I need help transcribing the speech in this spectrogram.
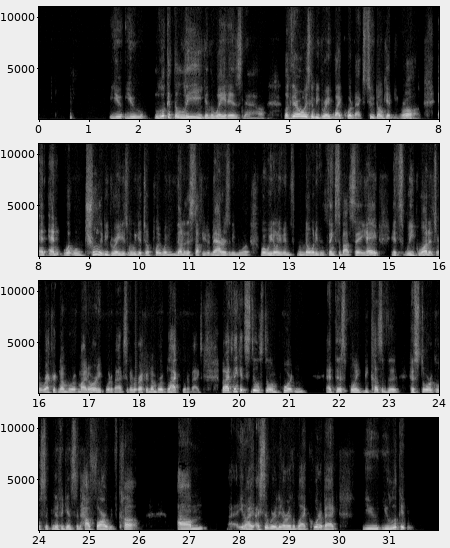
you you look at the league and the way it is now look, there are always going to be great white quarterbacks too. Don't get me wrong. And and what will truly be great is when we get to a point when none of this stuff even matters anymore, where we don't even no one even thinks about saying, hey, it's week one, it's a record number of minority quarterbacks and a record number of black quarterbacks. But I think it's still still important at this point because of the historical significance and how far we've come. Um, you know, I, I said we're in the era of the black quarterback. You you look at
